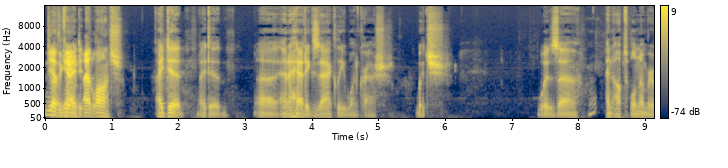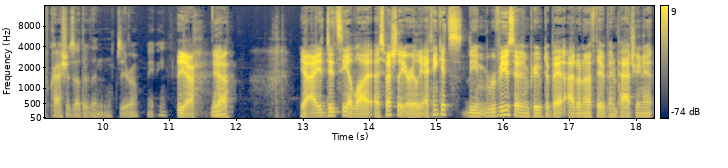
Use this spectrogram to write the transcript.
Yeah, the yeah, game at launch. I did. I did, uh, and I had exactly one crash, which was uh, an optimal number of crashes other than zero, maybe. Yeah, Yeah. yeah, yeah. I did see a lot, especially early. I think it's the reviews have improved a bit. I don't know if they've been patching it,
